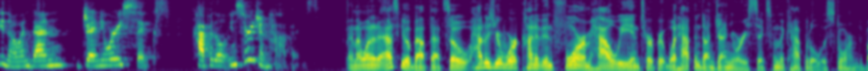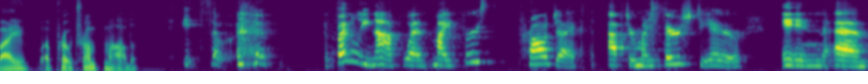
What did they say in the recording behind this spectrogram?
you know and then january 6th capitol insurgent happens and I wanted to ask you about that. So, how does your work kind of inform how we interpret what happened on January 6th when the Capitol was stormed by a pro Trump mob? So, funnily enough, when my first project after my first year in um,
